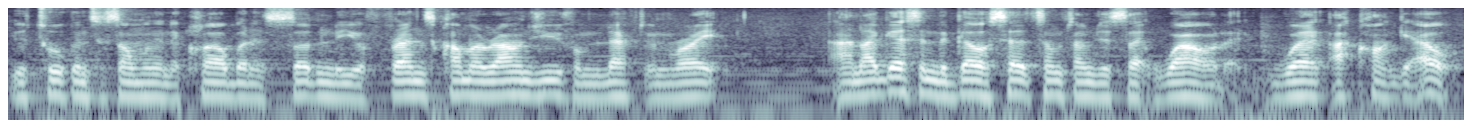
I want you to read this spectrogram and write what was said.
you're talking to someone in the club and then suddenly your friends come around you from left and right. And I guess in the girl said sometimes it's like, wow, like, where I can't get out.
